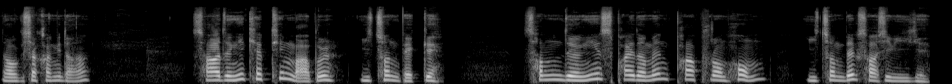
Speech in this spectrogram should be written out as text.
나오기 시작합니다. 4등이 캡틴 마블 2100개. 3등이 스파이더맨 파프롬 홈 2142개.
